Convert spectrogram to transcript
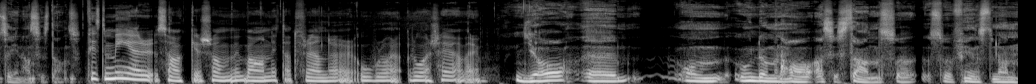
sin assistans. Finns det mer saker som är vanligt att föräldrar oroar sig över? Ja, eh, om ungdomen har assistans så, så finns det någon,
